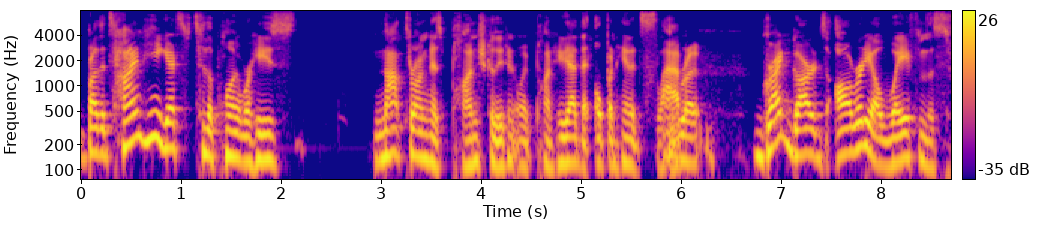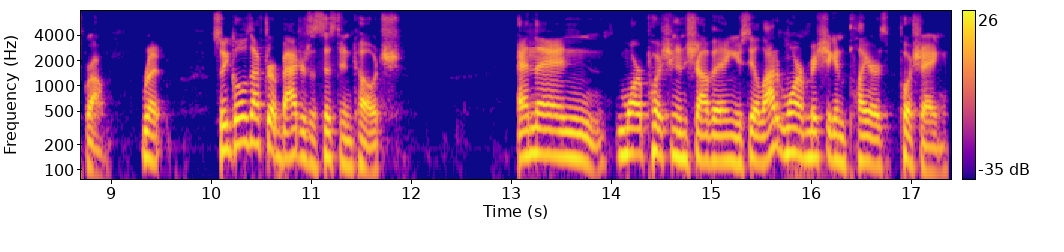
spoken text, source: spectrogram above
by the time he gets to the point where he's not throwing his punch because he didn't really punch, he had that open handed slap. right. Greg Gard's already away from the scrum. Right. So he goes after a Badgers assistant coach. And then more pushing and shoving. You see a lot more Michigan players pushing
